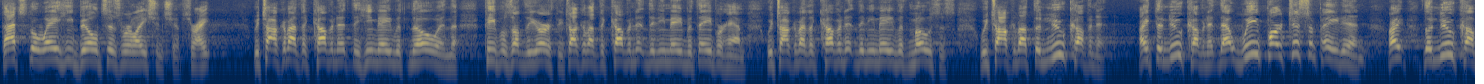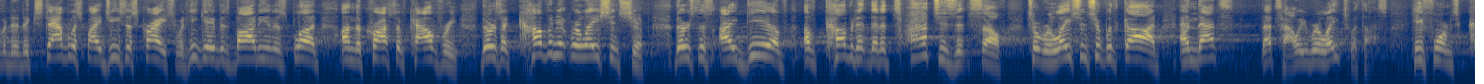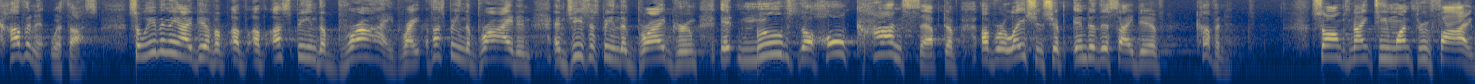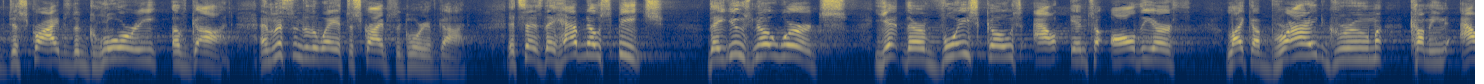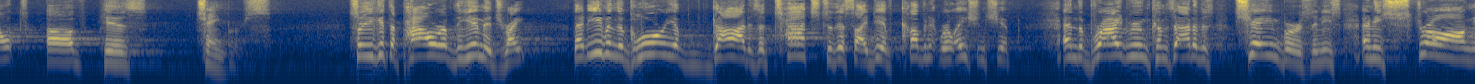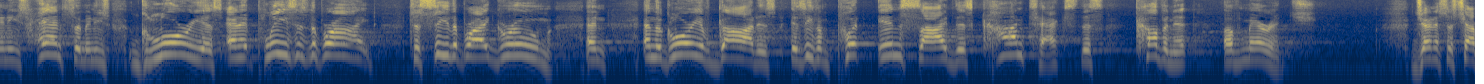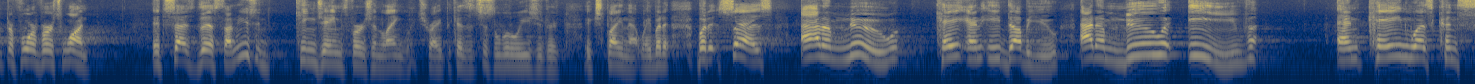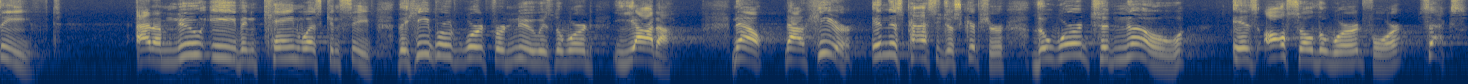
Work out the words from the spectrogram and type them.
That's the way he builds his relationships, right? We talk about the covenant that he made with Noah and the peoples of the earth. We talk about the covenant that he made with Abraham. We talk about the covenant that he made with Moses. We talk about the new covenant right? The new covenant that we participate in, right? The new covenant established by Jesus Christ when he gave his body and his blood on the cross of Calvary. There's a covenant relationship. There's this idea of, of covenant that attaches itself to relationship with God, and that's that's how he relates with us. He forms covenant with us. So, even the idea of, of, of, us being the bride, right? Of us being the bride and, and Jesus being the bridegroom, it moves the whole concept of, of relationship into this idea of covenant. Psalms 19, 1 through 5 describes the glory of God. And listen to the way it describes the glory of God. It says, They have no speech, they use no words, yet their voice goes out into all the earth like a bridegroom coming out of his chambers. So you get the power of the image, right? That even the glory of God is attached to this idea of covenant relationship. And the bridegroom comes out of his chambers and he's, and he's strong and he's handsome and he's glorious and it pleases the bride to see the bridegroom. And, and the glory of God is, is even put inside this context, this covenant of marriage. Genesis chapter 4, verse 1, it says this. I'm using King James Version language, right? Because it's just a little easier to explain that way. But it, but it says, Adam knew K N E W, Adam knew Eve, and Cain was conceived. Adam knew Eve, and Cain was conceived. The Hebrew word for knew is the word yada. Now, now here in this passage of scripture, the word to know is also the word for sex.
